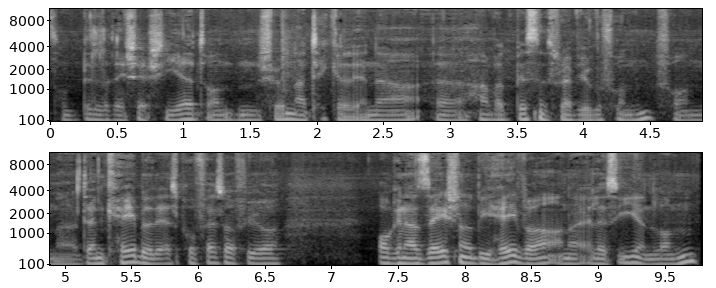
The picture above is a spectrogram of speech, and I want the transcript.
so, ein bisschen recherchiert und einen schönen Artikel in der äh, Harvard Business Review gefunden von äh, Dan Cable, der ist Professor für Organizational Behavior an der LSE in London.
